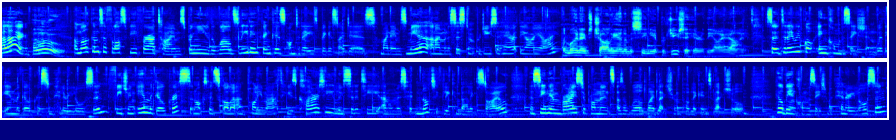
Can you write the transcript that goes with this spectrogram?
Hello, Hello. and welcome to Philosophy for Our Times, bringing you the world's leading thinkers on today's biggest ideas. My name's Mia, and I'm an assistant producer here at the IAI. And my name's Charlie, and I'm a senior producer here at the IAI. So today we've got In Conversation with Iain McGilchrist and Hilary Lawson, featuring Iain McGilchrist, an Oxford scholar and polymath whose clarity, lucidity, and almost hypnotically compelling style has seen him rise to prominence as a worldwide lecturer and public intellectual. He'll be in conversation with Hilary Lawson,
